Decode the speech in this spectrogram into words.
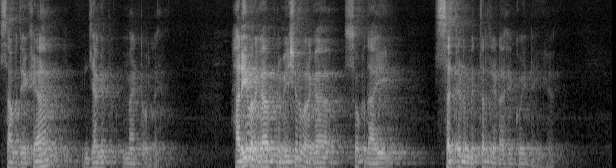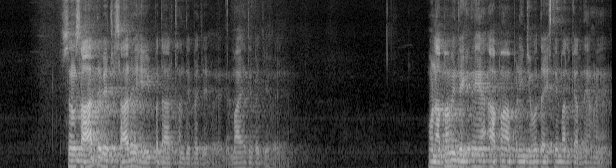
ਸਭ ਦੇਖਿਆ, ਜਗਤ ਮੈਂ ਟੋਲੇ। ਹਰੀ ਵਰਗਾ ਪਰਮੇਸ਼ਰ ਵਰਗਾ, ਸੁਖਦਾਈ ਸੱਜਣ ਮਿੱਤਰ ਜਿਹੜਾ ਹੈ ਕੋਈ ਨਹੀਂ ਹੈ। ਸੰਸਾਰ ਦੇ ਵਿੱਚ ਸਾਰੇ ਹੀ ਪਦਾਰਥਾਂ ਦੇ ਬਜੇ ਹੋਏ ਨੇ, ਮਾਇਆ ਦੇ ਬਜੇ ਹੋਏ ਨੇ। ਹੁਣ ਆਪਾਂ ਵੀ ਦੇਖਦੇ ਹਾਂ, ਆਪਾਂ ਆਪਣੀ ਜੋਤ ਦਾ ਇਸਤੇਮਾਲ ਕਰਦੇ ਹੋਏ ਹਾਂ।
